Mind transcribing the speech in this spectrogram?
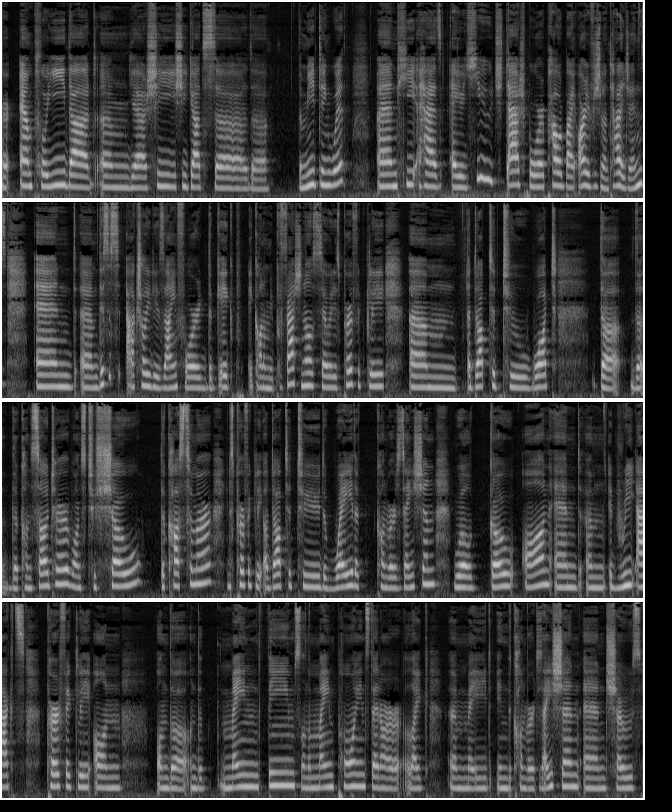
her employee that um yeah she she gets the the the meeting with. And he has a huge dashboard powered by artificial intelligence. And um, this is actually designed for the gig economy professionals. So it is perfectly um, adapted to what the the the consultant wants to show the customer. It is perfectly adapted to the way the conversation will go on and um, it reacts perfectly on on the on the main themes on the main points that are like um, made in the conversation and shows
